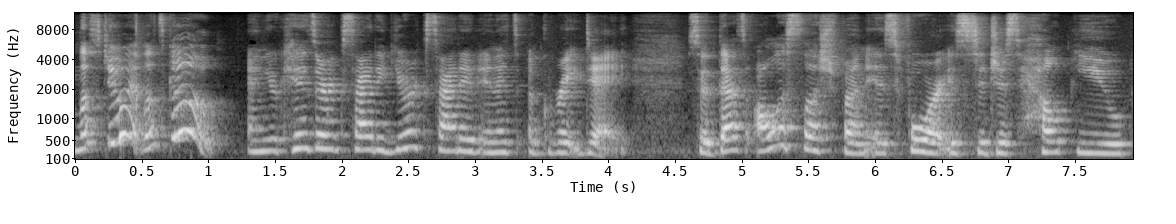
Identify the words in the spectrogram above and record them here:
Let's do it. Let's go. And your kids are excited. You're excited and it's a great day. So that's all a slush fund is for, is to just help you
